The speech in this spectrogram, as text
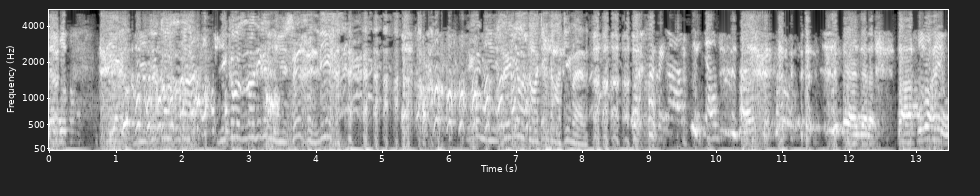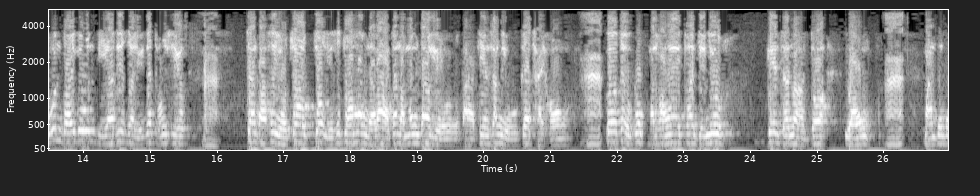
但 是你就告诉他，你告诉他这个女生很厉害，这个女生要打就打进来了。对对对，啊，师傅还有问到一个问题啊，就是说有一个同学，啊这样他是有做做也是做梦的啦，这样他梦到有啊天上有五个彩虹，啊过后这五个彩虹呢，突然间又变成了很多龙，啊满天都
